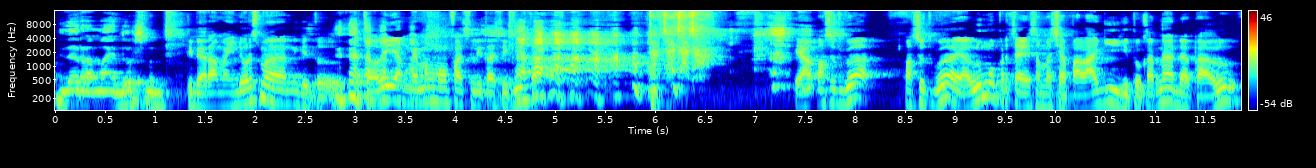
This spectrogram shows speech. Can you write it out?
tidak ramah endorsement. Tidak ramah endorsement gitu. Kecuali yang memang memfasilitasi kita. ya maksud gua, maksud gua ya lu mau percaya sama siapa lagi gitu karena data lu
